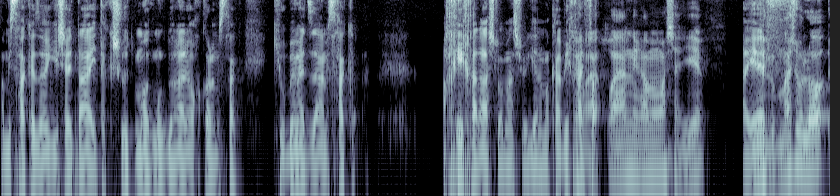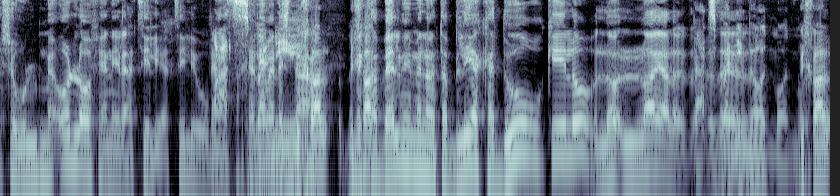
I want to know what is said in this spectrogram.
המשחק הזה הרגיש שהייתה התעקשות מאוד מאוד גדולה לאורך כל המשחק, כי הוא באמת, זה היה המשחק הכי חלש לו מאז שהוא הגיע למכבי חיפה. הוא היה נראה ממש עייף. עייף. כאילו משהו לא, שהוא מאוד לא אופייני לאצילי, אצילי הוא מהשחקנים האלה. שאתה בכלל- בכלל- מקבל ממנו את הבלי הכדור, כאילו, לא לא היה לו את זה. ועצבני וזה- מאוד מאוד מאוד. בכלל,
